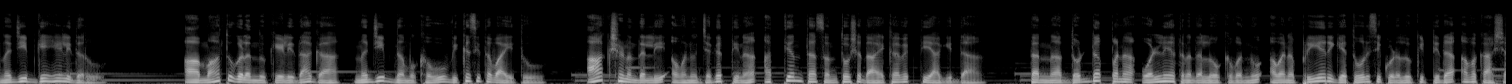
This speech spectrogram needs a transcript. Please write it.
ನಜೀಬ್ಗೆ ಹೇಳಿದರು. ಆ ಮಾತುಗಳನ್ನು ಕೇಳಿದಾಗ ನಜೀಬ್ನ ಮುಖವು ವಿಕಸಿತವಾಯಿತು. ಆ ಕ್ಷಣದಲ್ಲಿ ಅವನು ಜಗತ್ತಿನ ಅತ್ಯಂತ ಸಂತೋಷದಾಯಕ ವ್ಯಕ್ತಿಯಾಗಿದ್ದ. ತನ್ನ ದೊಡ್ಡಪ್ಪನ ಒಳ್ಳೆಯತನದ ಲೋಕವನ್ನು ಅವನ ಪ್ರಿಯರಿಗೆ ತೋರಿಸಿಕೊಡಲು ಕಿಟ್ಟಿದ ಅವಕಾಶ.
